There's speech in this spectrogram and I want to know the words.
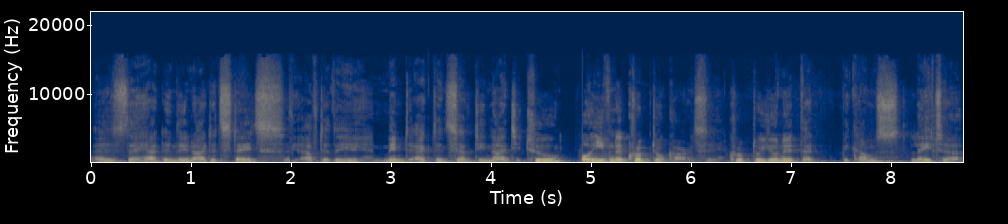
as they had in the United States after the Mint Act in 1792, or even a cryptocurrency, crypto unit that becomes later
